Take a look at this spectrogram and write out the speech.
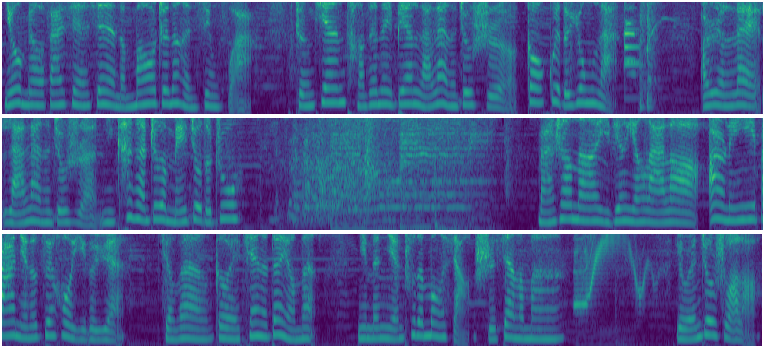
你有没有发现，现在的猫真的很幸福啊？整天躺在那边懒懒的，就是高贵的慵懒；而人类懒懒的，就是你看看这个没救的猪。马上呢，已经迎来了二零一八年的最后一个月，请问各位亲爱的队友们，你们年初的梦想实现了吗？有人就说了，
